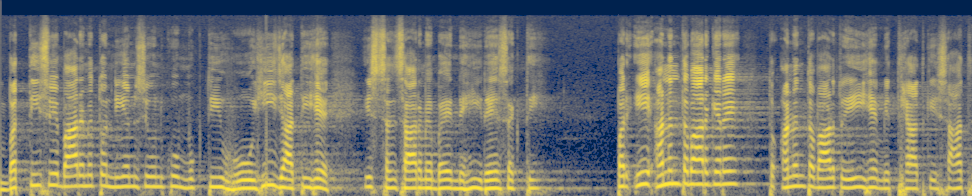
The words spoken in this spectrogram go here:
बत्तीसवें बार में तो नियम से उनको मुक्ति हो ही जाती है। इस संसार में वह नहीं रह सकती। पर ये अनंत बार कह रहे तो अनंत बार तो यही है मिथ्यात के साथ।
